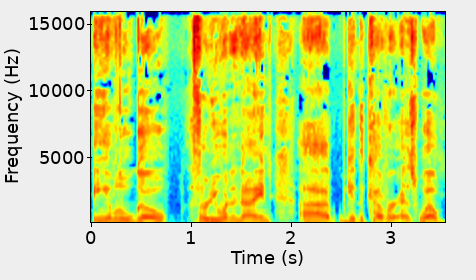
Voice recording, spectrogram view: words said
being able to go 31 to nine, uh, get the cover as well.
